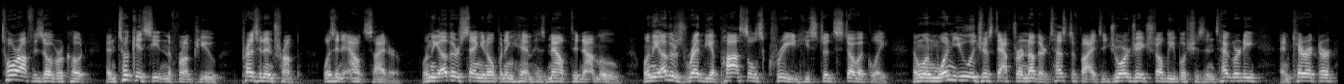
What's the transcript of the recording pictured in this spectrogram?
tore off his overcoat, and took his seat in the front pew, President Trump was an outsider. When the others sang an opening hymn, his mouth did not move. When the others read the Apostles' Creed, he stood stoically. And when one eulogist after another testified to George H.W. Bush's integrity and character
